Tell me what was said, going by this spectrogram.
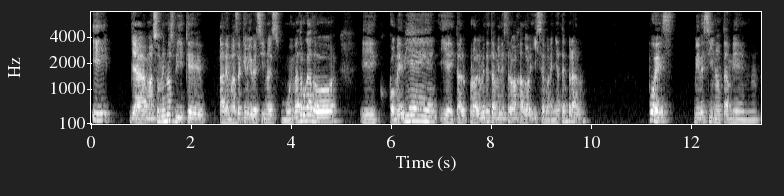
Y ya más o menos vi que, además de que mi vecino es muy madrugador y come bien y, tal, probablemente también es trabajador y se baña temprano, pues mi vecino también...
